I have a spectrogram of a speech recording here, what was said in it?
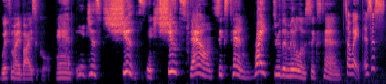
with my bicycle, and it just shoots. It shoots down 610 right through the middle of 610. So wait, is this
